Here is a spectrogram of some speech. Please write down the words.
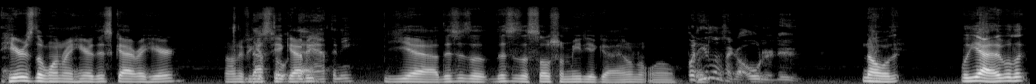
here's the one right here. This guy right here. I don't know if you can see the, it, Gabby. Anthony, Yeah, this is a this is a social media guy. I don't know. Well, but he looks like an older dude. No, well, yeah, it will look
